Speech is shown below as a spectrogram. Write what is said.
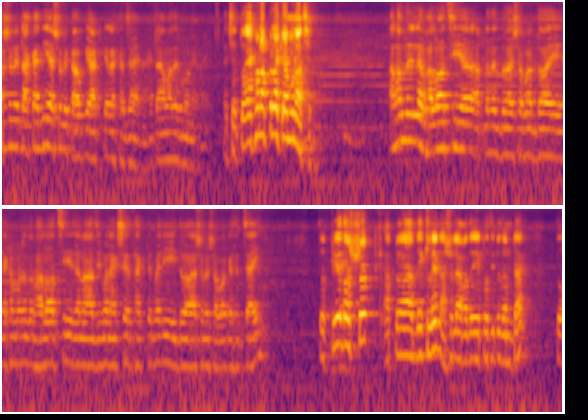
আসলে টাকা দিয়ে আসলে কাউকে আটকে রাখা যায় না এটা আমাদের মনে হয়। আচ্ছা তো এখন আপনারা কেমন আছেন? আলহামদুলিল্লাহ ভালো আছি আর আপনাদের দোয়া সবার দোয়ায় এখন পর্যন্ত ভালো আছি যেন আজীবন একসাথে থাকতে পারি এই দোয়া আসলে সবার কাছে চাই। তো প্রিয় দর্শক, আপনারা দেখলেন আসলে আমাদের এই প্রতিবেদনটা। তো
